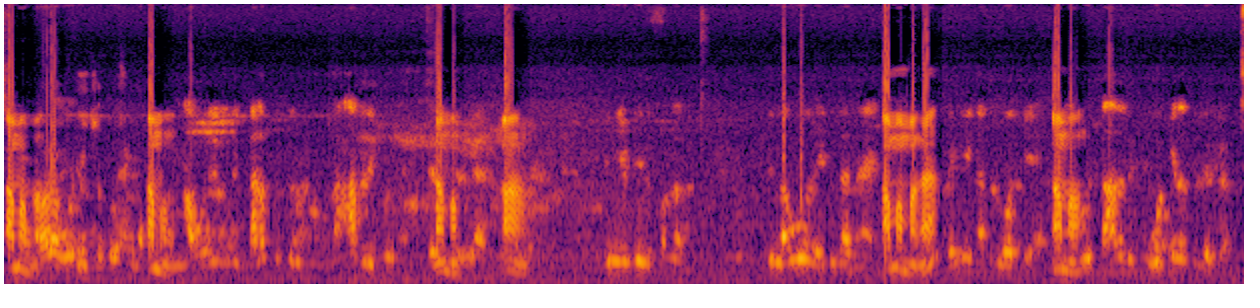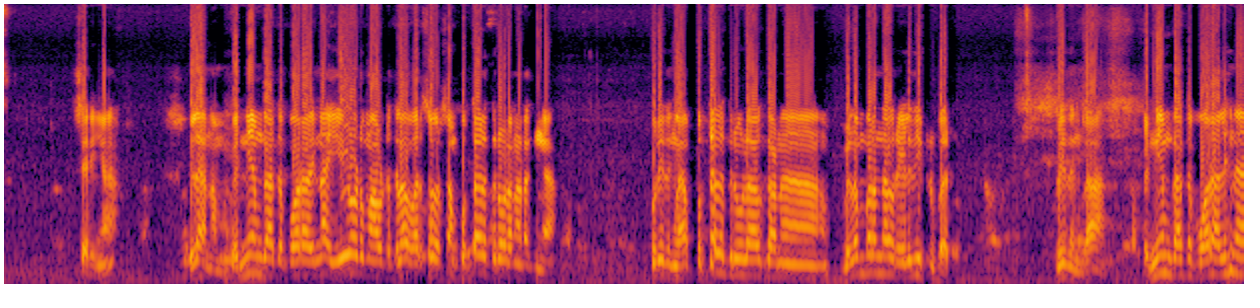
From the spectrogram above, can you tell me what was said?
ஆமாம். ஆமாம். ஆமாம். ஆ. ஆமாமாங்க. ஆமாம். சரிங்க. இல்ல நம்ம பெண்ணியம் காத்த போராடினா ஈரோடு மாவட்டத்துல வருஷம் வருஷம் புத்தக திருவிழா நடக்குங்க. புரியுதுங்களா? புத்தக திருவிழாவுக்கான விளம்பரம் தான் அவர் எழுதிட்டு இருப்பாரு. புரியுதுங்களா? பெண்ணியம் காத்த போராளின்னு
